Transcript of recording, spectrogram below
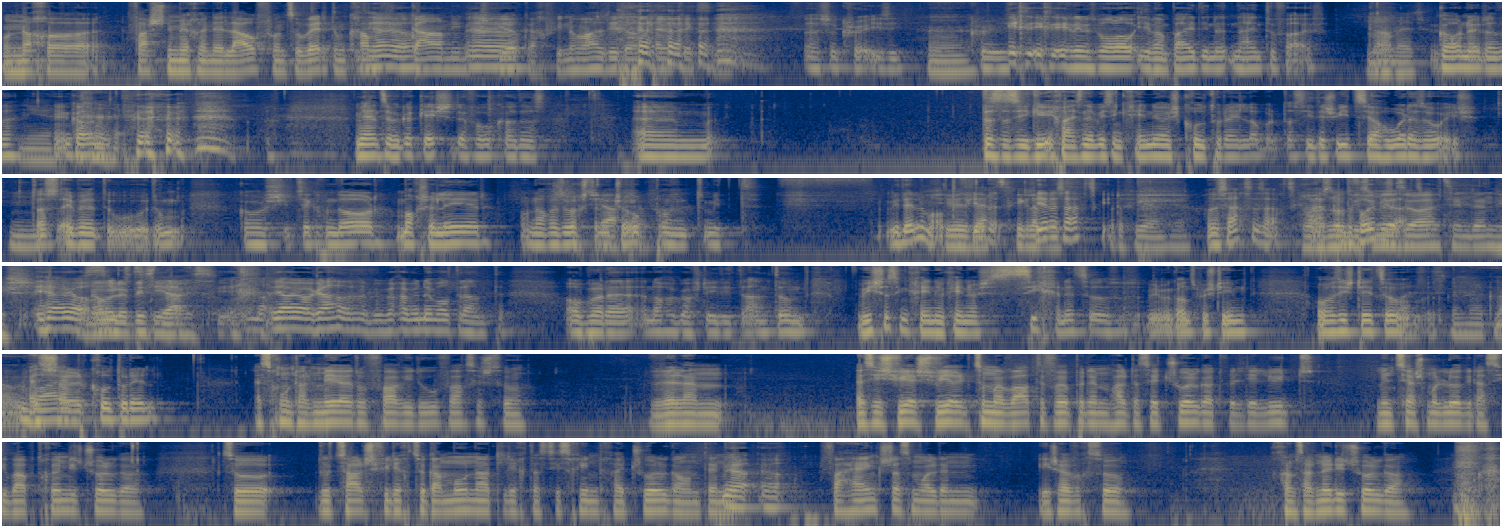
Und nachher fast nicht mehr können laufen und so während dem Kampf Ja, ja. gar nichts Ja, gespürt. Ich bin normal wieder am Kämpfen. Das ist schon crazy. ja, crazy. Ich, ich, ich nehme es mal an, ihr wollt beide nicht 9 to 5. gar nicht. Gar nicht, oder? Nie. Gar nicht. Wir haben es aber gerade gestern davon gehabt, dass, ähm, dass es, ich weiß nicht, wie es in Kenia ist, kulturell, aber dass es in der Schweiz ja hure so ist. Mhm. Dass eben du, du gehst in Sekundar, machst eine Lehre und nachher suchst du einen Job einfach. und mit mit welchem Alter? 64, glaub ich. 64? Oder vier, ja. Oder 66? Ich weiß noch, oder wir so 65? alt sind, dann ist Ja, ja. noch ein 70, bisschen ja. nice. Ja, ja, gell, wir können nicht mal trennen. Aber äh, nachher gehst du in die Trennte und wie ist das in Kenia? Kenia ist sicher nicht so, bin mir ganz bestimmt. Aber was ist dort so Ich weiß es nicht mehr genau. Vibe, Es ist halt- kulturell? Es kommt halt mega darauf an, wie du aufwachst. So. Weil ähm, es ist wie schwierig zu erwarten von jemandem, halt, dass er in die Schule geht, weil die Leute müssen zuerst mal schauen, dass sie überhaupt können in die Schule gehen So, du zahlst vielleicht sogar monatlich, dass dein Kind in die Schule gehen und dann Ja, ja. verhängst du das mal, dann ist einfach so, kannst halt nicht in die Schule gehen.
